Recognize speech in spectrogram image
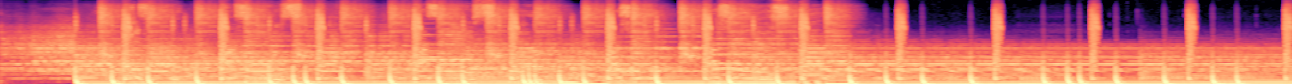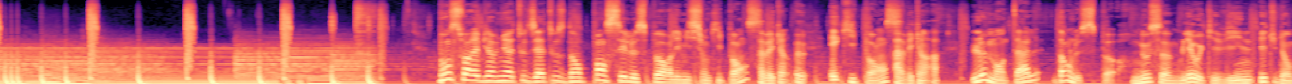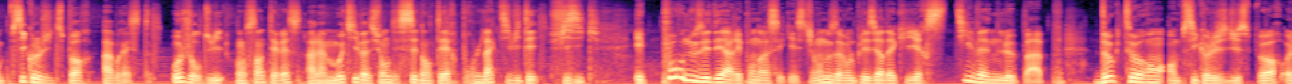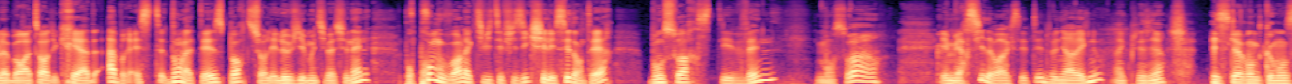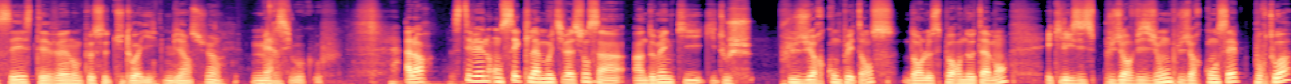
Bonsoir et bienvenue à toutes et à tous dans Penser le sport, l'émission qui pense Avec un E, et qui pense avec un A. le mental dans le sport. Nous sommes Léo et Kevin, étudiants en psychologie du sport à Brest. Aujourd'hui, on s'intéresse à la motivation des sédentaires pour l'activité physique. Et pour nous aider à répondre à ces questions, nous avons le plaisir d'accueillir Steven Lepape, doctorant en psychologie du sport au laboratoire du CREAD à Brest, dont la thèse porte sur les leviers motivationnels pour promouvoir l'activité physique chez les sédentaires. Bonsoir Steven, Bonsoir, et merci d'avoir accepté de venir avec nous. avec plaisir. Est-ce qu'avant de commencer, Steven, on peut se tutoyer? Bien sûr. Merci beaucoup. Alors, Steven, on sait que la motivation, c'est un, un domaine qui, qui touche plusieurs compétences, dans le sport notamment, et qu'il existe plusieurs visions, plusieurs concepts. Pour toi,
